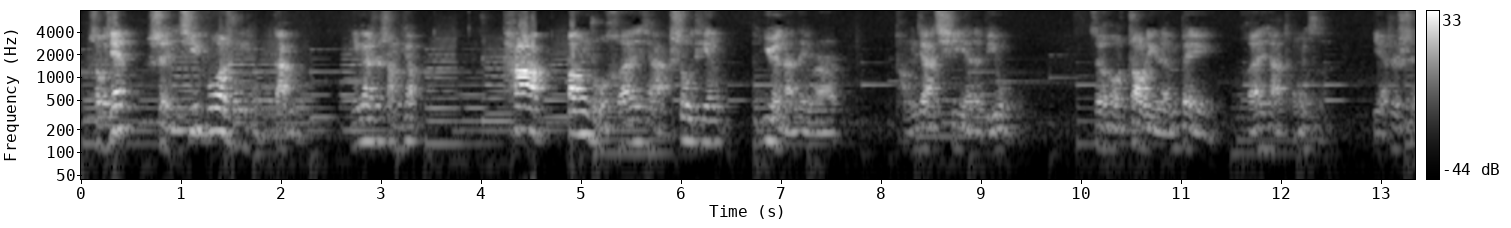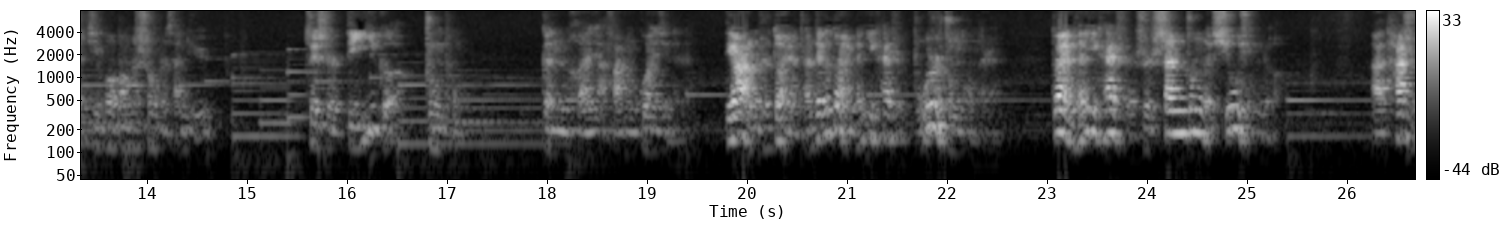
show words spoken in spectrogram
嗯。首先，沈西坡总统的干部应该是上校，他帮助何安夏收听越南那边儿彭家七爷的比武，最后赵立人被何安夏捅死，也是沈西坡帮他收拾残局。这是第一个中统跟何安夏发生关系的人。第二个是段远臣，这个段远臣一开始不是中统的人，段远臣一开始是山中的修行者，啊，他是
